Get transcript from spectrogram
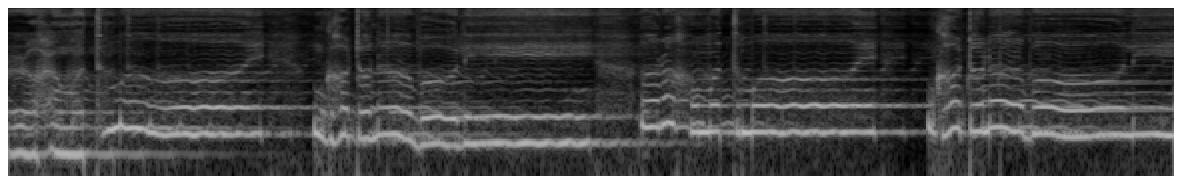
রহমতময় ঘটনা বলি। রহমতময় ঘটনা বলি।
